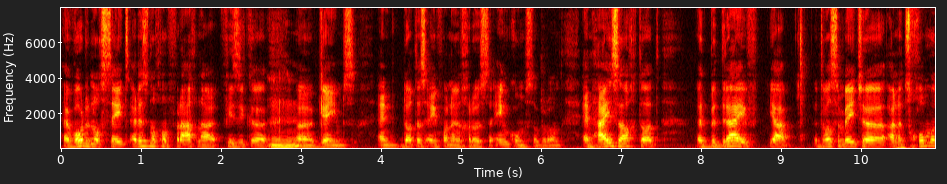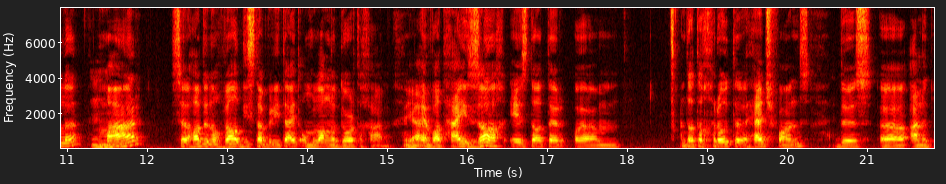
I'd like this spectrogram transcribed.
er worden nog steeds, er is nog een vraag naar fysieke Mhm. eh, games. En dat is een van hun grootste inkomstenbron. En hij zag dat het bedrijf, ja, het was een beetje aan het schommelen, Mhm. maar ze hadden nog wel die stabiliteit om langer door te gaan. Ja. En wat hij zag is dat er ehm, dat de grote hedge funds dus eh, aan het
